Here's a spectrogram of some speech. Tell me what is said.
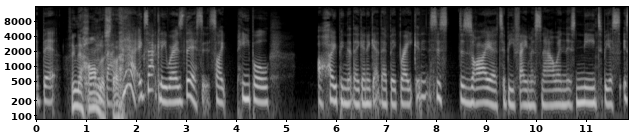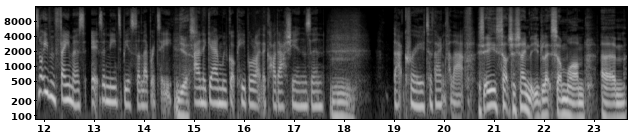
a bit I think they're harmless though. Yeah, exactly. Whereas this, it's like people are hoping that they're going to get their big break, and it's this desire to be famous now, and this need to be a. It's not even famous; it's a need to be a celebrity. Yes. And again, we've got people like the Kardashians and Mm. that crew to thank for that. It's, such a shame that you'd let someone um,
